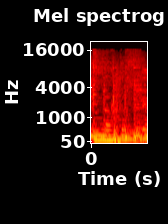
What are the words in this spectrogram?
legend of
